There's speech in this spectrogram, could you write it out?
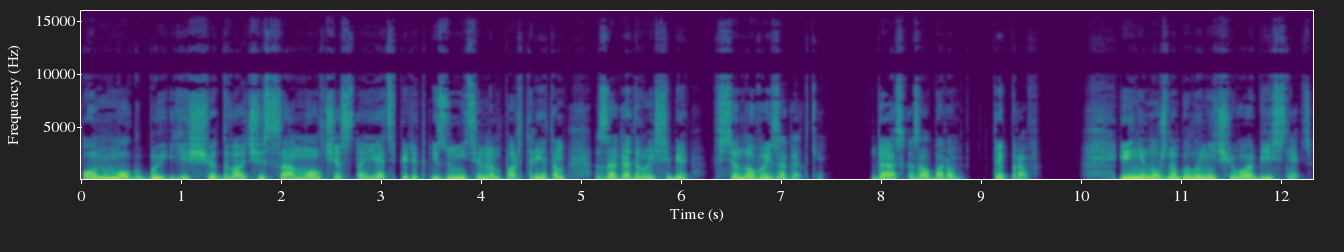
Он мог бы еще два часа молча стоять перед изумительным портретом, загадывая себе все новые загадки. «Да», — сказал барон, — ты прав. И не нужно было ничего объяснять.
